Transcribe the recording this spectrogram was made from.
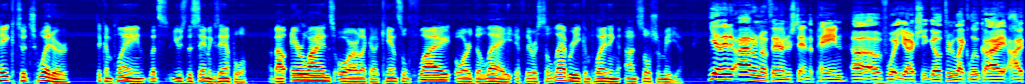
take to Twitter to complain? Let's use the same example about airlines or like a canceled flight or delay if they're a celebrity complaining on social media. Yeah, they, I don't know if they understand the pain uh, of what you actually go through. Like Luke, I, I,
